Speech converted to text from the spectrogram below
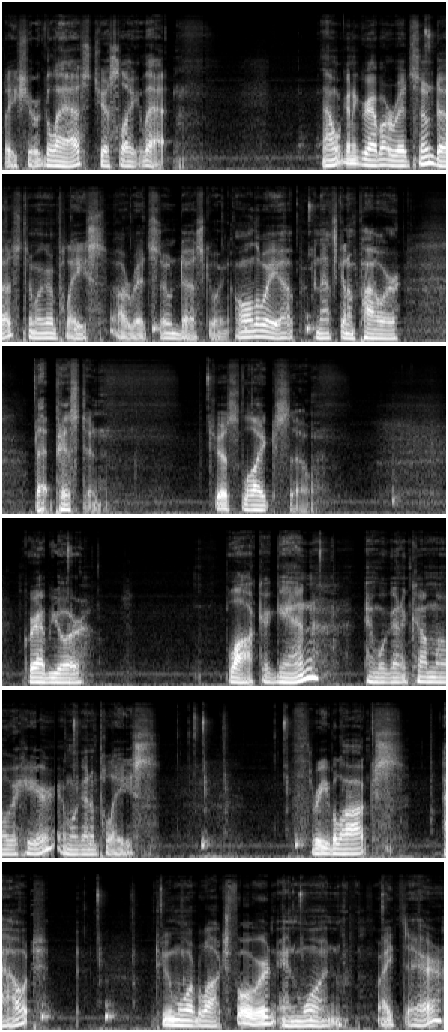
place your glass just like that. Now we're going to grab our redstone dust and we're going to place our redstone dust going all the way up and that's going to power that piston just like so. Grab your block again and we're going to come over here and we're going to place three blocks out, two more blocks forward and one right there.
